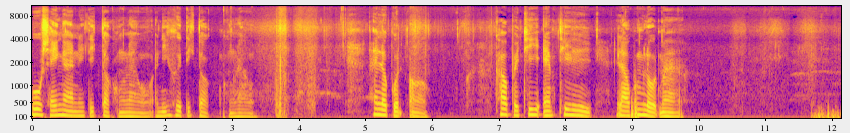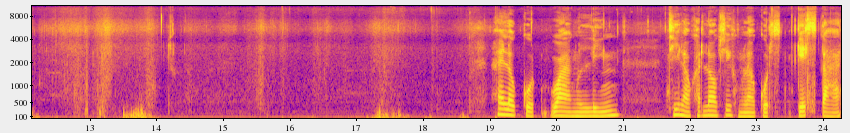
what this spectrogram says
ผู้ใช้งานใน TikTok ของเรา อันนี้คือ TikTok ของเรา ให้เรากดออก เข้าไปที่แอปที่เราเพิ่งโหลดมา ให้เรากดวางลิงก์ที่เราคัดลอกชื่อของเรากด get start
